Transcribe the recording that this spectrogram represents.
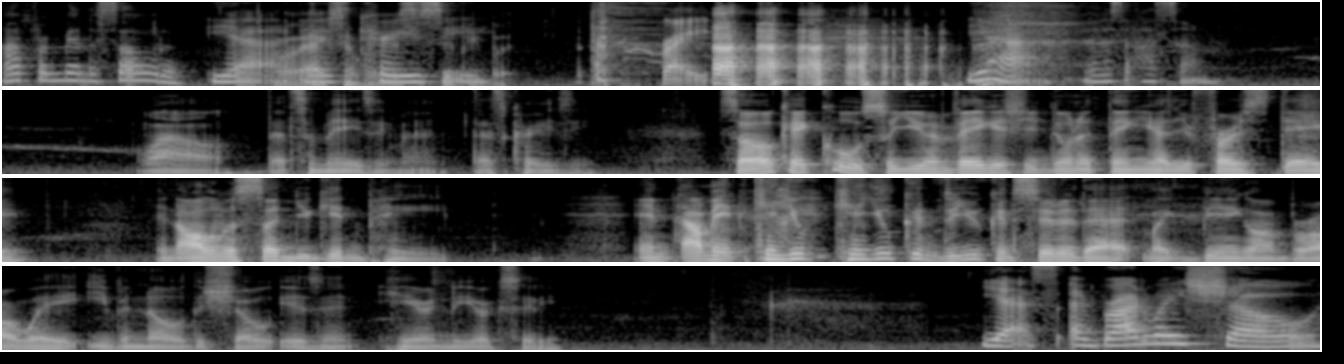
I'm from Minnesota. yeah, Well, it was actually, I'm from Mississippi, crazy. but Right. yeah, it was awesome. Wow, that's amazing, man. That's crazy. So okay, cool. So you're in Vegas, you're doing a thing, you had your first day, and all of a sudden you're getting paid. And I mean, can you can you can do you consider that like being on Broadway, even though the show isn't here in New York City? Yes, a Broadway show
